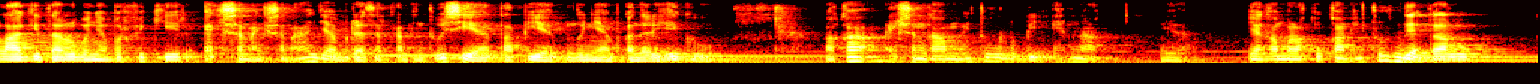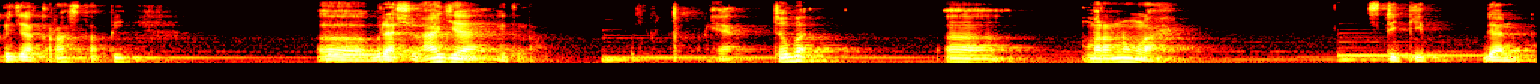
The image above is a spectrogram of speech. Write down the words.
lagi terlalu banyak berpikir, action-action aja berdasarkan intuisi ya, tapi ya tentunya bukan dari ego maka action kamu itu lebih enak ya yang kamu lakukan itu tidak terlalu kerja keras tapi e, berhasil aja gitu loh ya coba e, merenunglah sedikit dan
